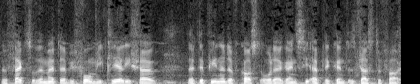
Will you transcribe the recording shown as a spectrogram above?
the facts of the matter before me clearly show that the punitive cost order against the applicant is justified.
